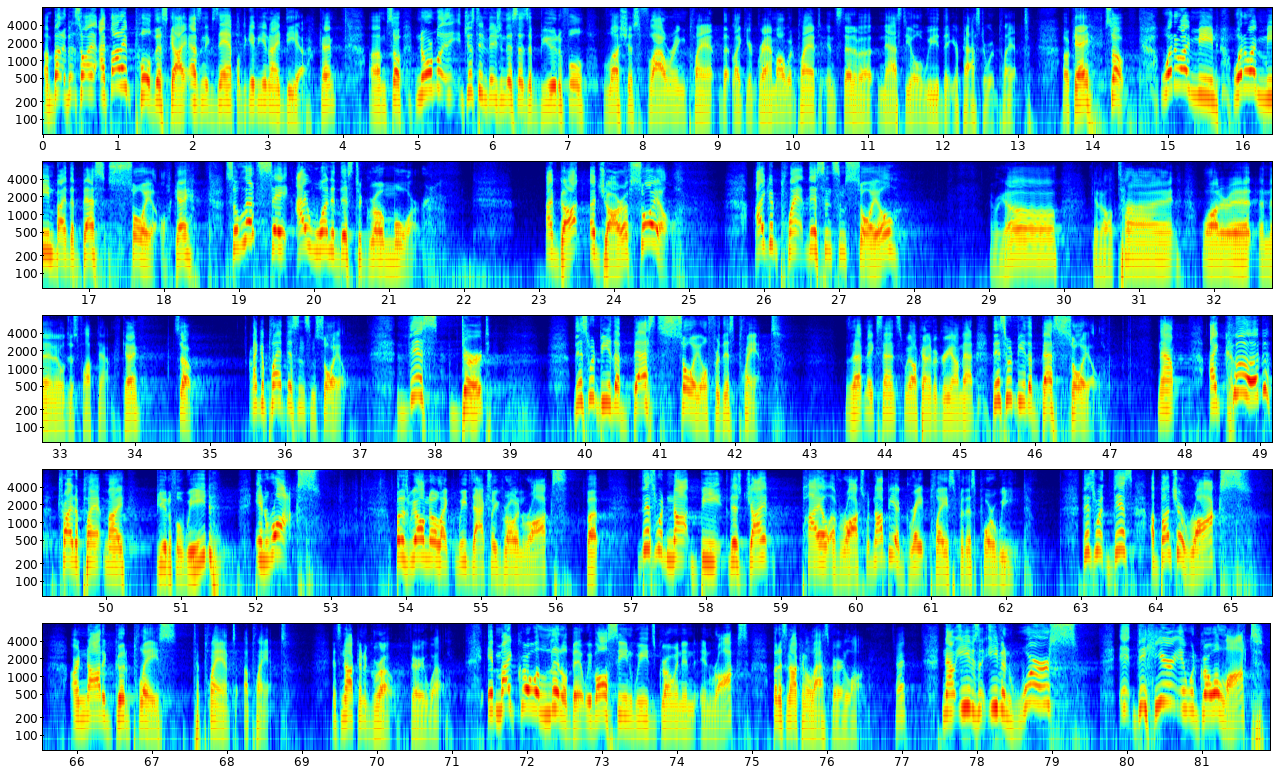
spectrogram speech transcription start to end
Um, but, but, so I, I, thought I'd pull this guy as an example to give you an idea. Okay, um, so normally just envision this as a beautiful, luscious, flowering plant that like your grandma would plant instead of a nasty old weed that your pastor would plant. Okay, so what do I mean? What do I mean by the best soil? Okay, so let's say I wanted this to grow more. I've got a jar of soil. I could plant this in some soil. There we go. Get it all tight, water it, and then it'll just flop down, okay? So, I could plant this in some soil. This dirt, this would be the best soil for this plant. Does that make sense? We all kind of agree on that. This would be the best soil. Now, I could try to plant my beautiful weed in rocks. But as we all know, like weeds actually grow in rocks. But this would not be, this giant pile of rocks would not be a great place for this poor weed. This would, this, a bunch of rocks are not a good place to plant a plant. It's not going to grow very well. It might grow a little bit. We've all seen weeds growing in, in rocks, but it's not going to last very long. Okay? Now, even, even worse, it, the, here it would grow a lot,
